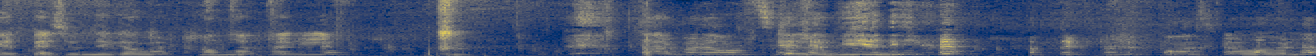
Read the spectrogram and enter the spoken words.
এর পেছন দিকে আমার ঠাম্মা থাকলে ছেলে বিয়ে দিয়ে পাঁচটা হবে না।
